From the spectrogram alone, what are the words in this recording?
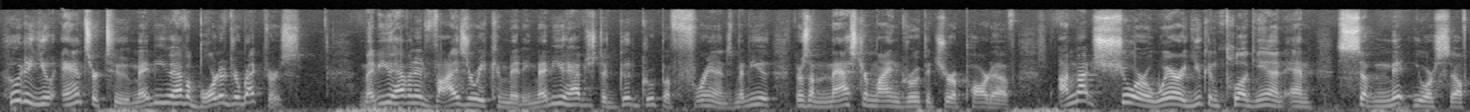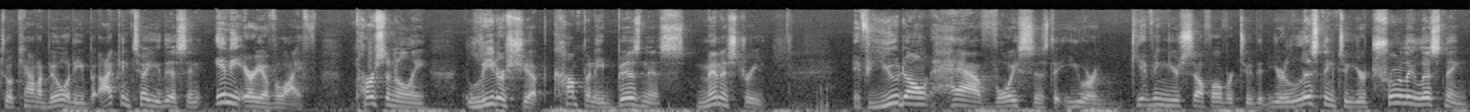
Who do you answer to? Maybe you have a board of directors. Maybe you have an advisory committee. Maybe you have just a good group of friends. Maybe you, there's a mastermind group that you're a part of. I'm not sure where you can plug in and submit yourself to accountability, but I can tell you this in any area of life, personally, leadership, company, business, ministry, if you don't have voices that you are giving yourself over to, that you're listening to, you're truly listening,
